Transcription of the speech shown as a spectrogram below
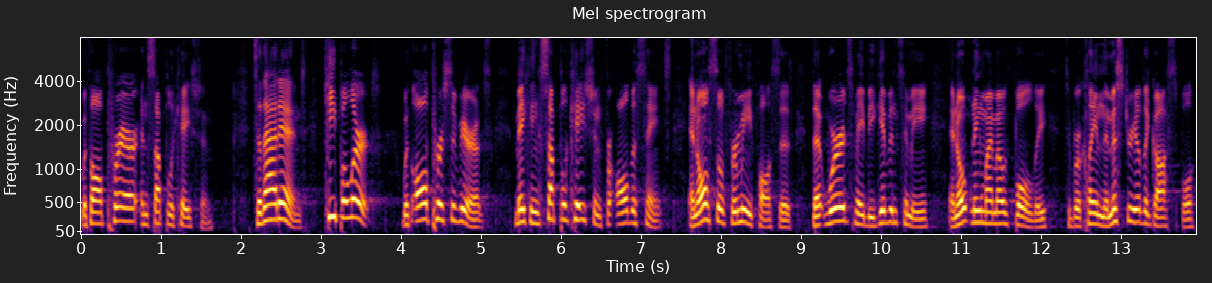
with all prayer and supplication. To that end, keep alert with all perseverance making supplication for all the saints, and also for me, Paul says, that words may be given to me, and opening my mouth boldly to proclaim the mystery of the gospel,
